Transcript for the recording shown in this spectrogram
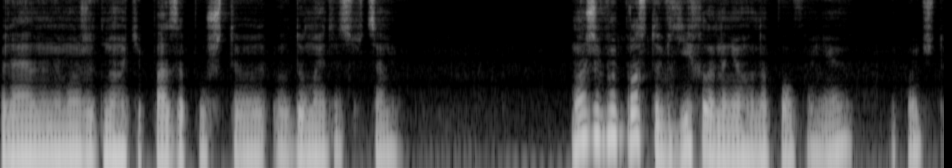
Бля, вони не можуть одного типа запушити, ви вдумайтесь в це. Може ви просто в'їхали на нього на похуй, ні? Не хочете?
